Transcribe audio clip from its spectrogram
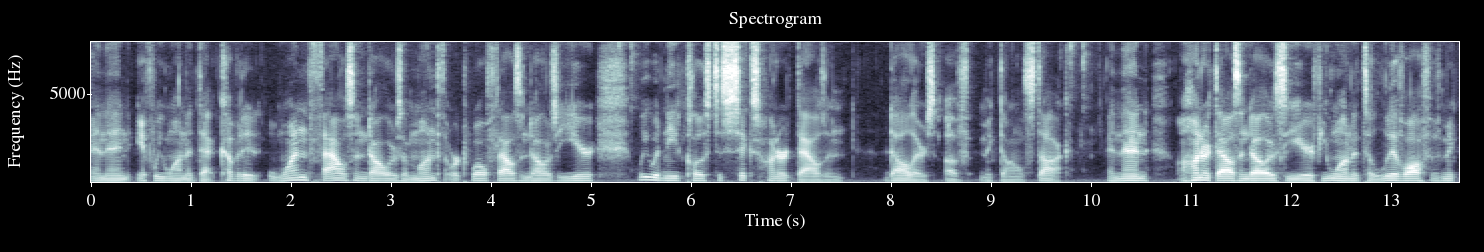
And then if we wanted that coveted $1,000 a month or $12,000 a year, we would need close to $600,000 of McDonald's stock. And then $100,000 a year if you wanted to live off of Mc,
